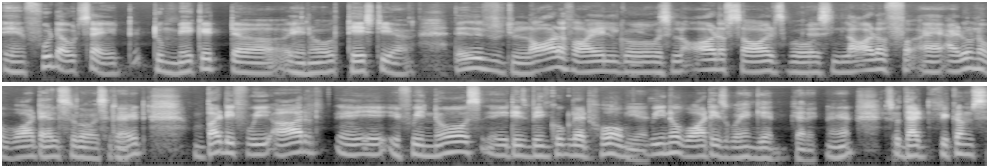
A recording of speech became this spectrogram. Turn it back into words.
in food outside to make it uh, you know tastier there's a lot of oil goes lot of salts goes lot of I, I don't know what else goes right? But if we are uh, if we know it is being cooked at home we know what is going in. Correct. yeah? so that becomes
